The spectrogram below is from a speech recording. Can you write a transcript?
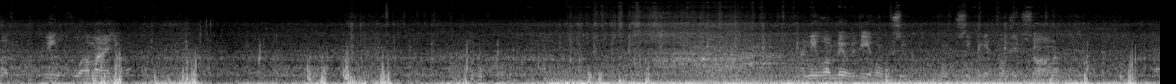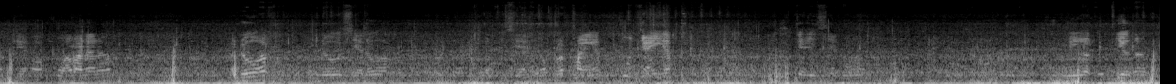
รถวิ่งขัวมาอยู่อันนี้ ความเร็วอยู่ที่ 60 61 62นะโอเคออกขัวมาแล้วนะครับ มาดูครับ มาดูเสียดูครับ เสียยกรถใหม่ครับตู้ใจครับตู้ใจเสียดูครับมีรถเยอะนะครับ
